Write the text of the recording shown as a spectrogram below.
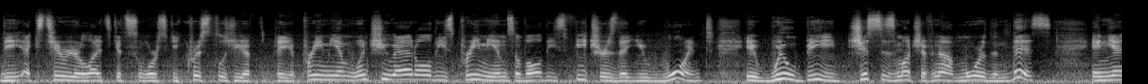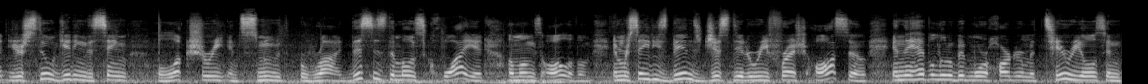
The exterior lights get Swarovski crystals. You have to pay a premium. Once you add all these premiums of all these features that you want, it will be just as much, if not more than this. And yet you're still getting the same luxury and smooth ride. This is the most quiet amongst all of them. And Mercedes-Benz just did a refresh also, and they have a little bit more harder materials in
